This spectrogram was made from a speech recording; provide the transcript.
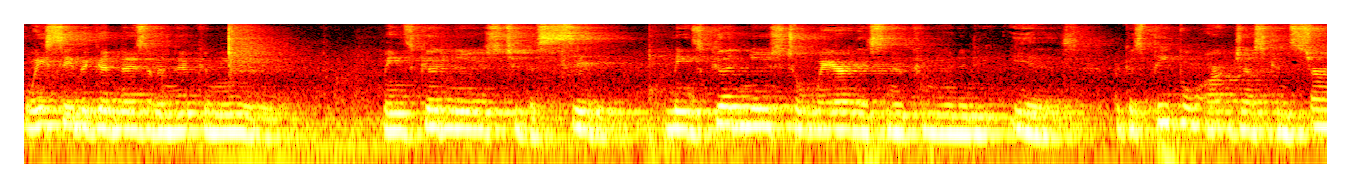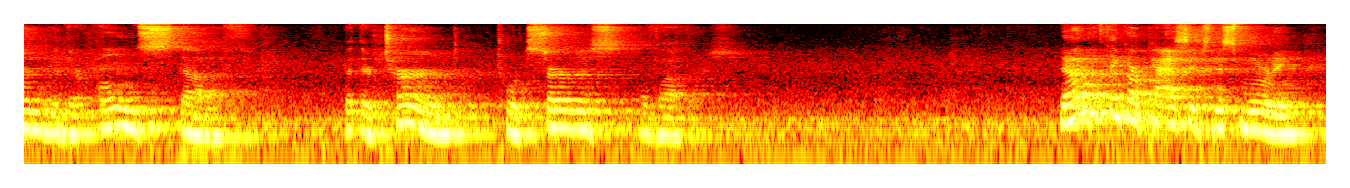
we see the good news of a new community. It means good news to the city. It means good news to where this new community is. Because people aren't just concerned with their own stuff, but they're turned towards service of others. Now, I don't think our passage this morning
